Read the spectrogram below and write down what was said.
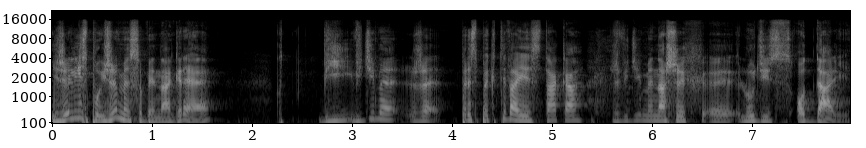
Jeżeli spojrzymy sobie na grę, widzimy, że perspektywa jest taka, że widzimy naszych e, ludzi z oddali.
